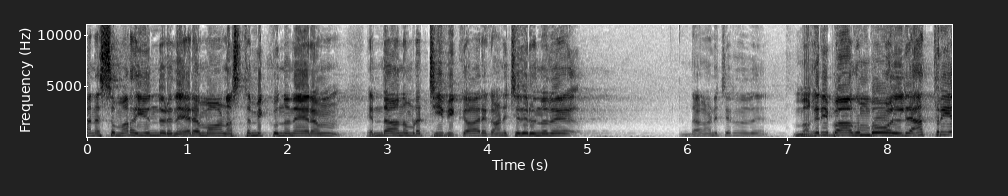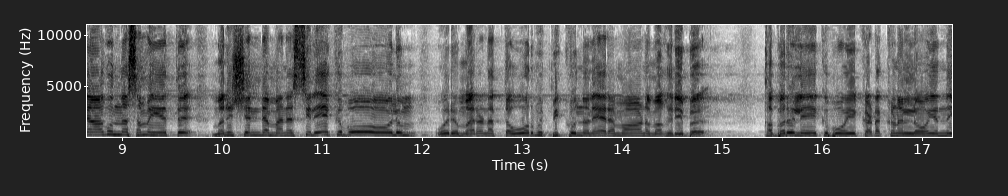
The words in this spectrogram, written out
മനസ്സ് മറയുന്നൊരു നേരമാണ് അസ്തമിക്കുന്ന നേരം. എന്താ നമ്മുടെ ടി വിക്കാര് കാണിച്ചു തരുന്നത്? എന്താ കാണിച്ചിരുന്നത്? മകരിബാകുമ്പോൾ രാത്രിയാകുന്ന സമയത്ത് മനുഷ്യന്റെ മനസ്സിലേക്ക് പോലും ഒരു മരണത്തെ ഓർമ്മിപ്പിക്കുന്ന നേരമാണ് മകരിബ് ഖബറിലേക്ക് പോയി കടക്കണല്ലോ എന്ന്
